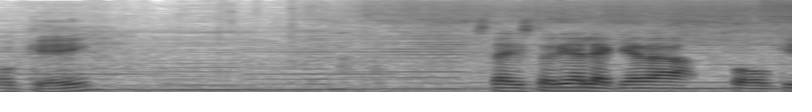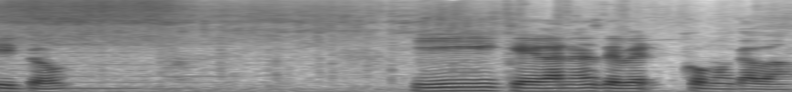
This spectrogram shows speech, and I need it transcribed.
Ok. Esta historia le queda poquito. Y qué ganas de ver cómo acaba.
